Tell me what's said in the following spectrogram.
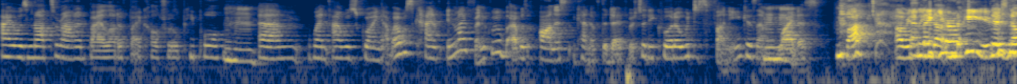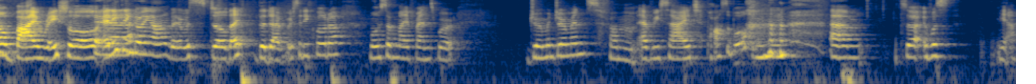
I was not surrounded by a lot of bicultural people Mm-hmm. um, when I was growing up. I was kind of in my friend group. I was honestly kind of the diversity quota, which is funny because I'm white as fuck. Obviously, like no- no- there's no biracial Yeah. anything going on, but it was still like the diversity quota. Most of my friends were German Germans from every side possible. um, so it was, yeah,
